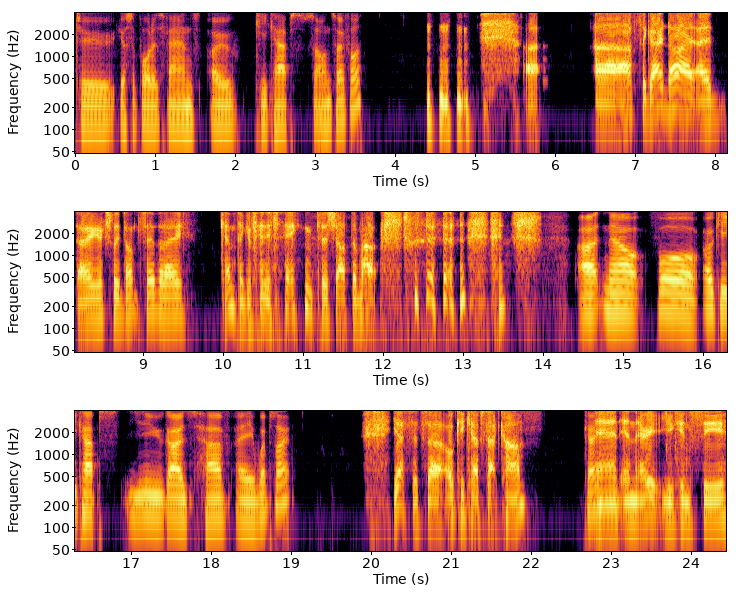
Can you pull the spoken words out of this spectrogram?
to your supporters, fans, O keycaps, so on and so forth? uh, uh, off the guard, no, I, I, I actually don't say that I can think of anything to shout them out. uh, now, for O keycaps, you guys have a website? Yes, it's uh, ohkeycaps.com. Okay. And in there, you can see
